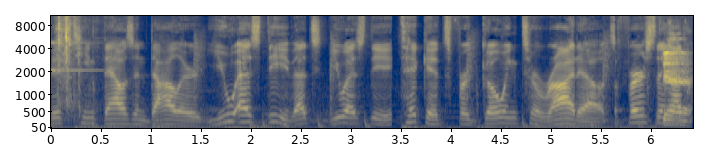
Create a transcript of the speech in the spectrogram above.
$15000 usd that's usd tickets for going to ride outs the first thing i Yeah.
